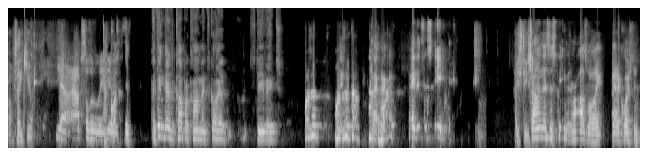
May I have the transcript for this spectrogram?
Oh, thank you. yeah, absolutely. Was, I think there's a couple of comments. Go ahead, Steve H. Was it, was it that? I- I- Hey, this is Steve. Hey, Steve. Sean, this is Stephen Roswell. I got a question.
